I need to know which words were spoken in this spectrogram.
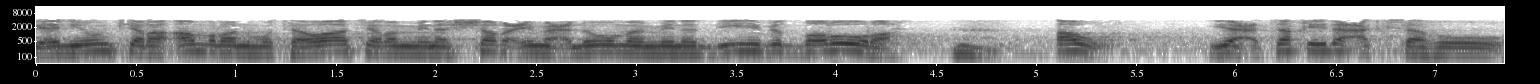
بأن ينكر أمرا متواترا من الشرع معلوما من الدين بالضرورة. أو يعتقد عكسه.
